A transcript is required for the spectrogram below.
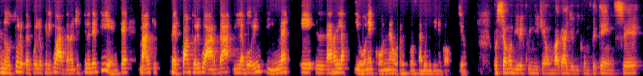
non solo per quello che riguarda la gestione del cliente, ma anche per quanto riguarda il lavoro in team e la relazione con un responsabile di negozio. Possiamo dire quindi che è un bagaglio di competenze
